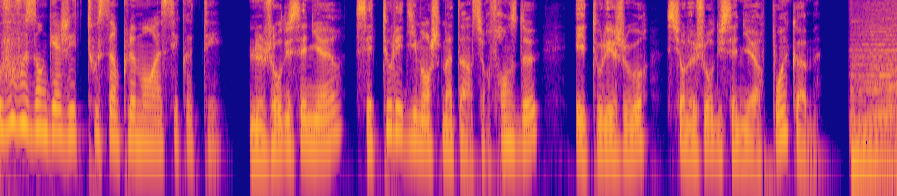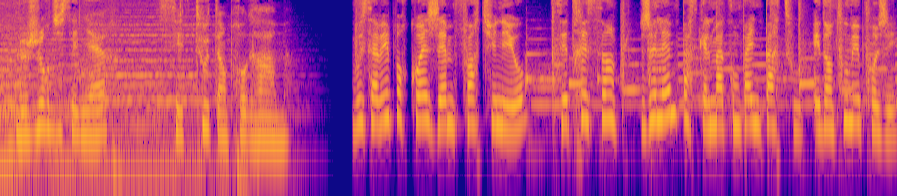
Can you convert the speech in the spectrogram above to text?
vous vous engagez tout simplement à ses côtés. Le jour du Seigneur, c'est tous les dimanches matins sur France 2 et tous les jours sur lejourduseigneur.com. Le jour du Seigneur, c'est tout un programme. Vous savez pourquoi j'aime Fortunéo C'est très simple. Je l'aime parce qu'elle m'accompagne partout et dans tous mes projets.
